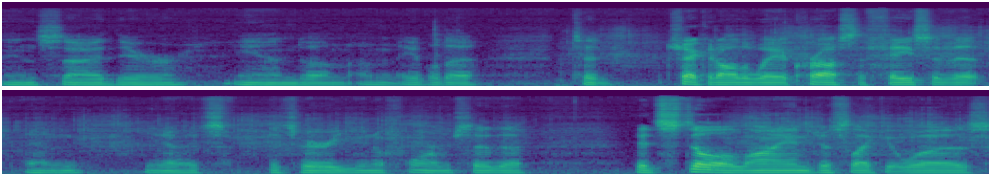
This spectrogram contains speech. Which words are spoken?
inside there and um, I'm able to to check it all the way across the face of it and you know it's it's very uniform. So the it's still aligned just like it was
